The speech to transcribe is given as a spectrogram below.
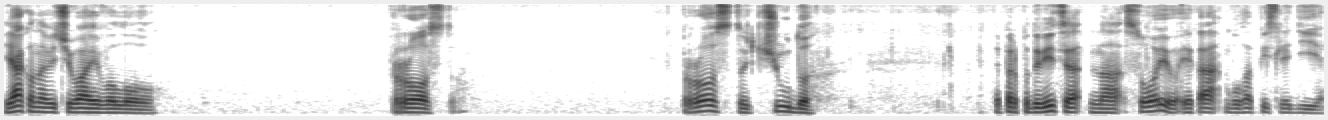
Як вона відчуває вологу. Просто. Просто чудо. Тепер подивіться на сою, яка була після дії.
